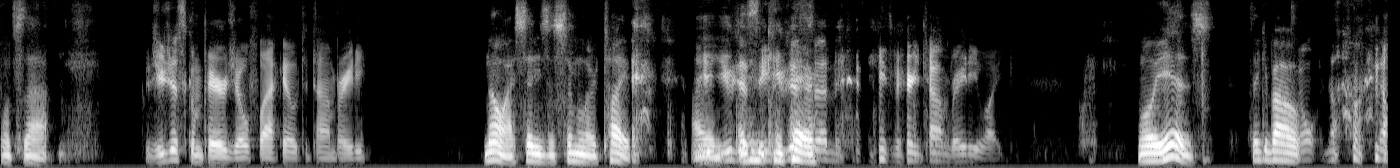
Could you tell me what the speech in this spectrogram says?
What's that? Did you just compare Joe Flacco to Tom Brady? No, I said he's a similar type. I, you just, you just said he's very Tom Brady like. Well, he is. Think about. No, no, no,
